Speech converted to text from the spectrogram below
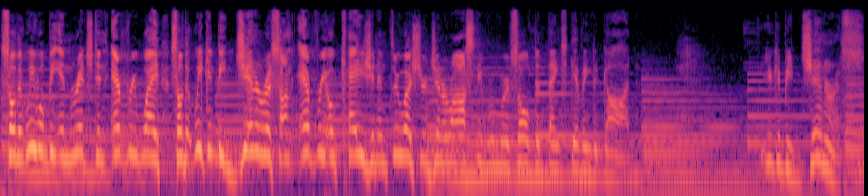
so that we will be enriched in every way, so that we can be generous on every occasion, and through us, your generosity will result in thanksgiving to God. You can be generous.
